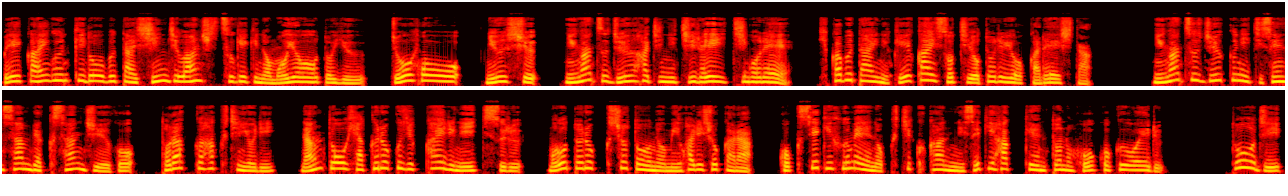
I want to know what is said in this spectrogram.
米海軍機動部隊真珠湾出撃の模様という情報を入手、2月18日0150、機下部隊に警戒措置を取るよう加令した。2月19日1335、トラック白地より南東160海里に位置するモートロック諸島の見張り所から国籍不明の駆逐艦2隻発見との報告を得る。当時、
